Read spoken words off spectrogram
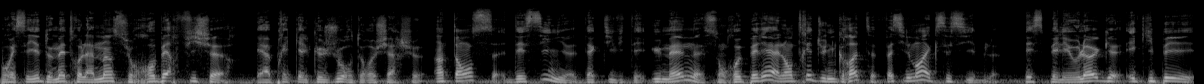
pour essayer de mettre la main sur Robert Fisher. Et après quelques jours de recherche intense, des signes d'activité humaine sont repérés à l'entrée d'une grotte facilement accessible. Des spéléologues, équipés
